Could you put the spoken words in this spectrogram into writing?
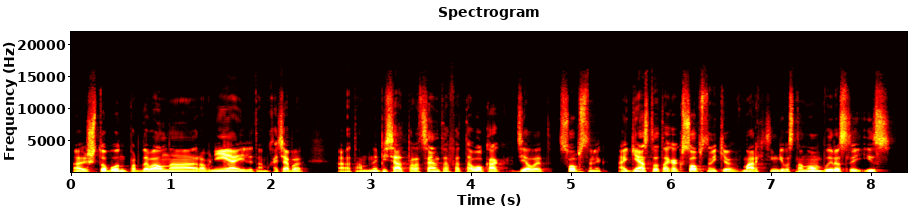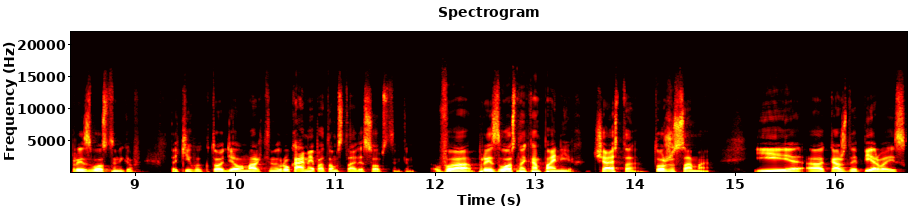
а, чтобы он продавал наравне или там хотя бы а, там на 50% от того, как делает собственник агентства, так как собственники в маркетинге в основном выросли из производственников, таких вот, кто делал маркетинг руками, потом стали собственником. В производственных компаниях часто то же самое. И каждая первая из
